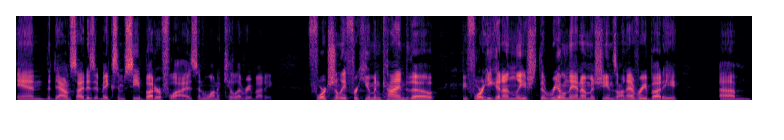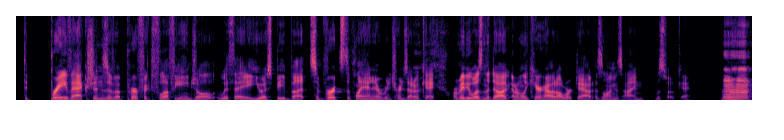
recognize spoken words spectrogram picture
and the downside is it makes him see butterflies and want to kill everybody fortunately for humankind though before he can unleash the real nanomachines on everybody um, the brave actions of a perfect fluffy angel with a USB butt subverts the plan and everybody turns out okay. Or maybe it wasn't the dog. I don't really care how it all worked out as long as Ein was okay. hmm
